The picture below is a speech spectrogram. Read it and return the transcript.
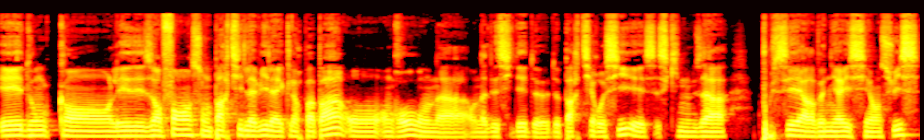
Et donc, quand les enfants sont partis de la ville avec leur papa, on, en gros, on a, on a décidé de, de partir aussi. Et c'est ce qui nous a poussé à revenir ici en Suisse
